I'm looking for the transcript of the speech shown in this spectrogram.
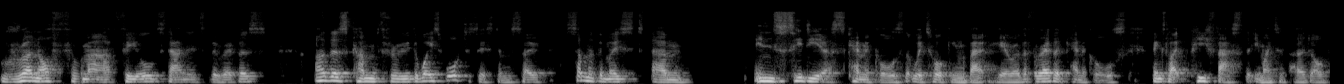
run off from our fields down into the rivers. Others come through the wastewater system. So some of the most um, insidious chemicals that we're talking about here are the forever chemicals, things like PFAS that you might have heard of,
